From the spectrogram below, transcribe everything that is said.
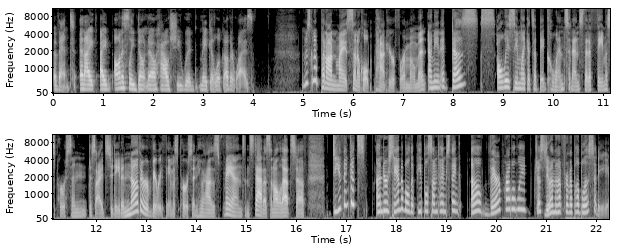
event. And I, I honestly don't know how she would make it look otherwise. I'm just going to put on my cynical hat here for a moment. I mean, it does always seem like it's a big coincidence that a famous person decides to date another very famous person who has fans and status and all of that stuff. Do you think it's understandable that people sometimes think, oh, they're probably just doing that for the publicity?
